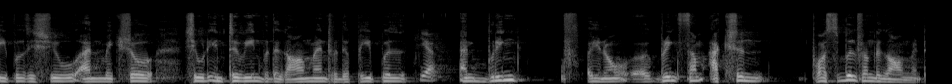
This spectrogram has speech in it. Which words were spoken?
people's issue and make sure she would intervene with the government, with the people, Yeah. and bring, you know, uh, bring some action possible from the government.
